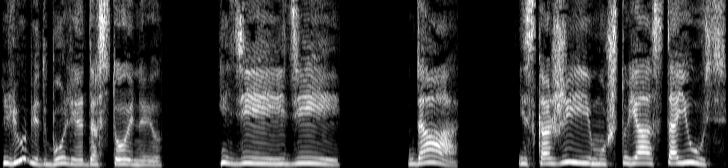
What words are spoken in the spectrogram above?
любит более достойную. Иди, иди. Да, и скажи ему, что я остаюсь.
